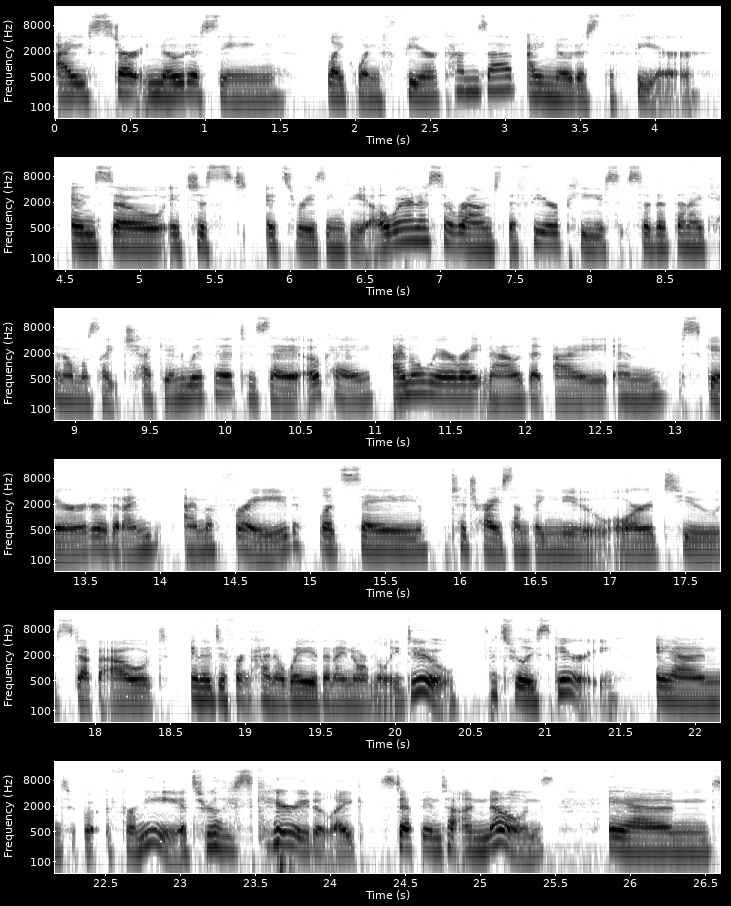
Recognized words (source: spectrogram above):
I start noticing like when fear comes up, I notice the fear. And so it's just, it's raising the awareness around the fear piece so that then I can almost like check in with it to say, okay, I'm aware right now that I am scared or that I'm, I'm afraid, let's say to try something new or to step out in a different kind of way than I normally do. It's really scary. And uh, for me, it's really scary to like step into unknowns and,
